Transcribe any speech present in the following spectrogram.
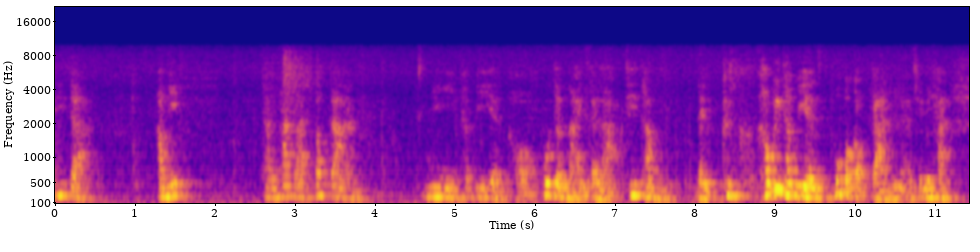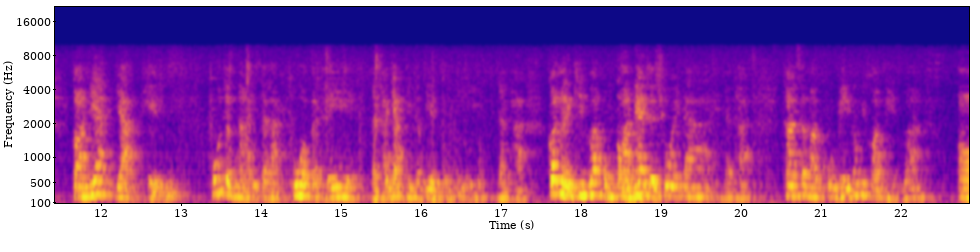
ที่จะ เอางี้ทางภาครัฐต้องการมีทะเบียนของผู้จำหน่ายอิสระที่ทำในคือเขามีทะเบียนผู้ประกอบการอยู่แล้วใช่ไหมคะ ตอนนี้อยากเห็นผู้จำหน่ายอิสระทั่วประเทศนะคะ อยากมีทะเบียนตรงนี้นะคะ ก็เลยคิดว่าองค์กรเนี่ยจะช่วยได้นะคะ ทางสมาคมเองก็มีความเห็นว่า อ๋อ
